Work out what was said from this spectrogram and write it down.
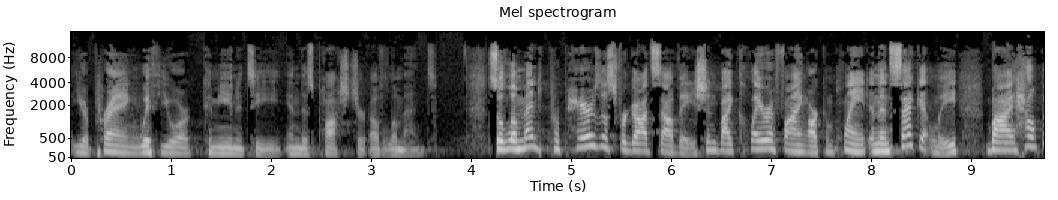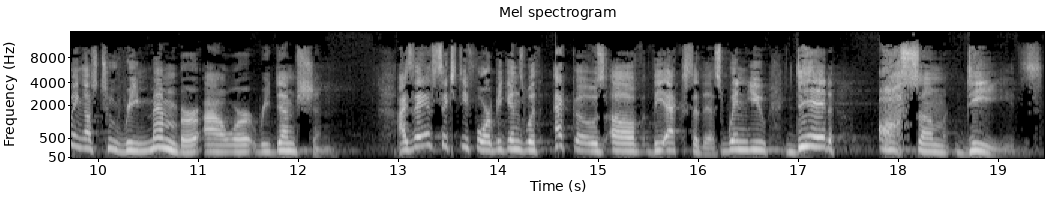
You're praying with your community in this posture of lament. So, lament prepares us for God's salvation by clarifying our complaint, and then, secondly, by helping us to remember our redemption. Isaiah 64 begins with echoes of the Exodus when you did awesome deeds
